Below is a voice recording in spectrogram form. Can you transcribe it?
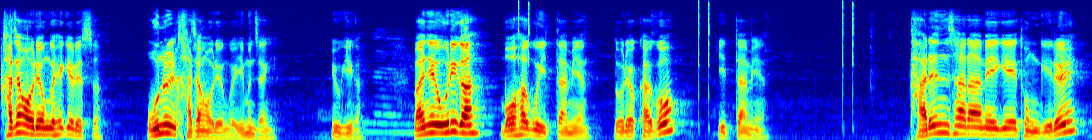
가장 어려운 거 해결했어. 오늘 가장 어려운 거야, 이 문장이. 여기가. 만약에 우리가 뭐 하고 있다면, 노력하고 있다면, 다른 사람에게 동기를,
